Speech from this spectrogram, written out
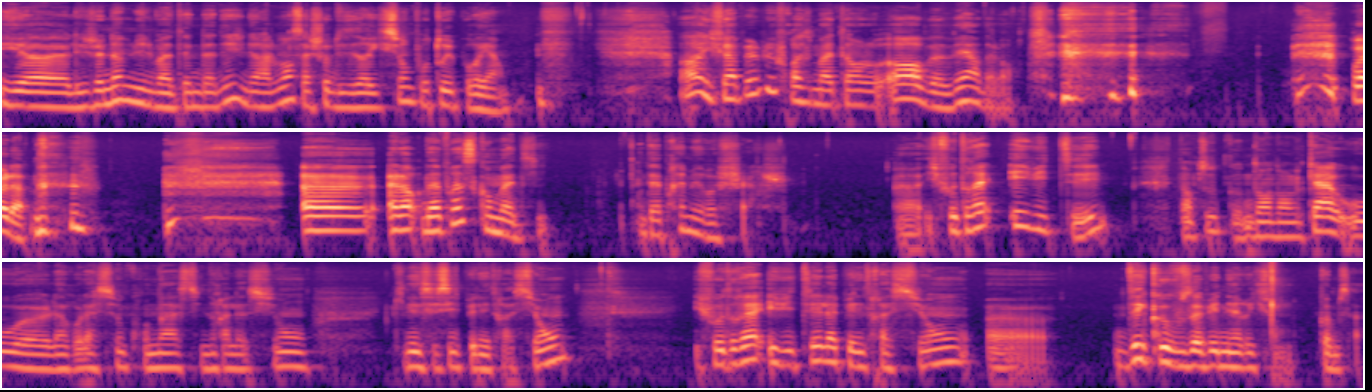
Et les jeunes hommes d'une vingtaine d'années, généralement, ça chope des érections pour tout et pour rien. oh, il fait un peu plus froid ce matin. Oh, bah merde alors. voilà. Euh, alors, d'après ce qu'on m'a dit, d'après mes recherches, euh, il faudrait éviter, dans, tout, dans, dans le cas où euh, la relation qu'on a, c'est une relation qui nécessite pénétration, il faudrait éviter la pénétration dès que vous avez une érection, comme ça.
